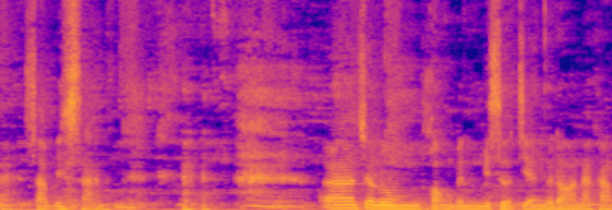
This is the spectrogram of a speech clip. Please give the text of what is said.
นะซับอีสานชมรมของเป็นมิสูเจียงอุดรนนะครับ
